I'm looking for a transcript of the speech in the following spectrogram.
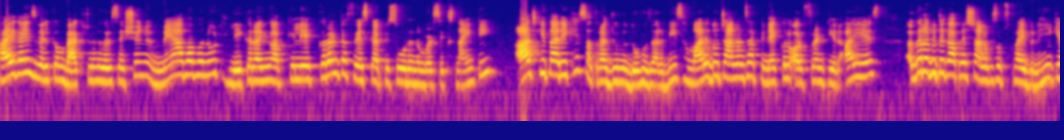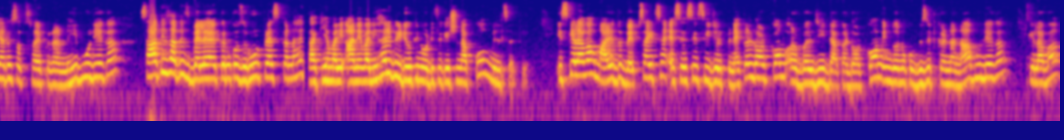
Hi guys welcome back to another session मैं आभा भनोट लेकर आई हूँ आपके लिए करंट अफेयर्स का एपिसोड नंबर 690 आज की तारीख है 17 जून 2020 हमारे दो चैनल्स हैं पिनेकल और फ्रंटियर आईएएस अगर अभी तक आपने इस चैनल को सब्सक्राइब नहीं किया तो सब्सक्राइब करना नहीं भूलिएगा. साथ ही साथ इस बेल आइकन को ज़रूर प्रेस करना है ताकि हमारी आने वाली हर वीडियो की नोटिफिकेशन आपको मिल सके. इसके अलावा हमारे दो वेबसाइट्स हैं एस एस और बलजीत इन दोनों को विज़िट करना ना भूलिएगा. इसके अलावा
